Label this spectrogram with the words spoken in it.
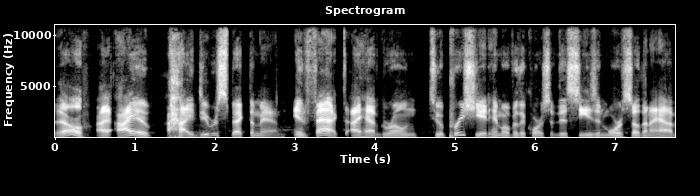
No, I, I I do respect the man. In fact, I have grown to appreciate him over the course of this season more so than I have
